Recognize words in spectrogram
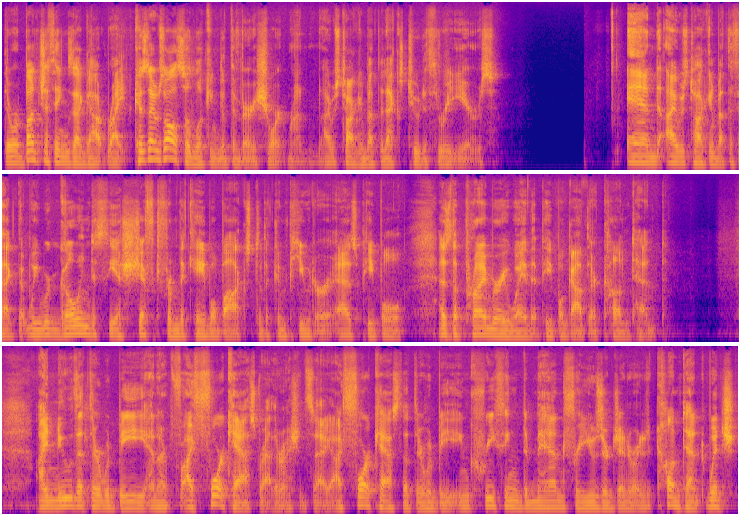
there were a bunch of things I got right because I was also looking at the very short run. I was talking about the next two to three years. And I was talking about the fact that we were going to see a shift from the cable box to the computer as people, as the primary way that people got their content. I knew that there would be, and I, forecast rather, I should say, I forecast that there would be increasing demand for user generated content, which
